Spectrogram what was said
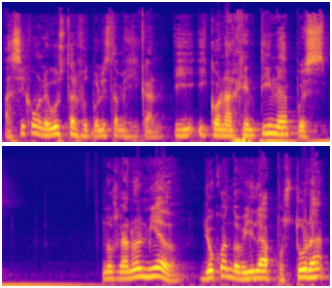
Así como le gusta al futbolista mexicano. Y, y con Argentina, pues nos ganó el miedo. Yo cuando vi la postura,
